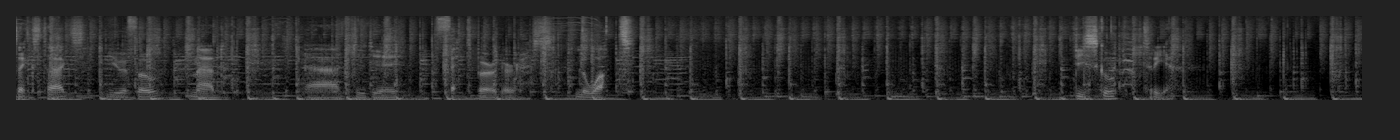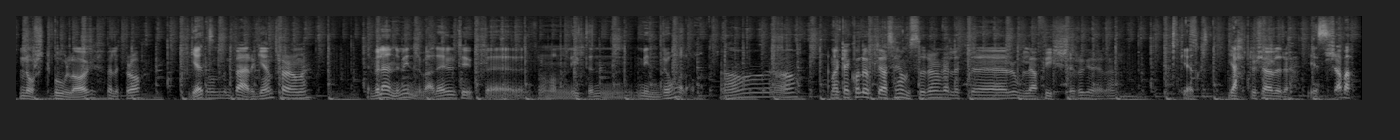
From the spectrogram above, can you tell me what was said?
Sex Tags UFO med eh, DJ Fettburgers låt Disco 3. Norskt bolag, väldigt bra. Gött. Från Bergen tror jag de är. Det är väl ännu mindre va? Det är väl typ eh, från någon liten mindre håla? Ja, ja. Man kan kolla upp deras hemsida, de har väldigt eh, roliga affischer och grejer. Gött. Ja, då kör vi vidare. Yes. Tjabba!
